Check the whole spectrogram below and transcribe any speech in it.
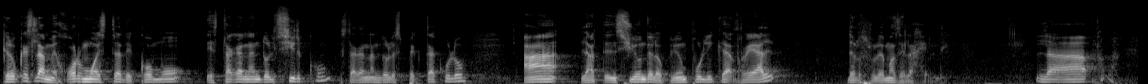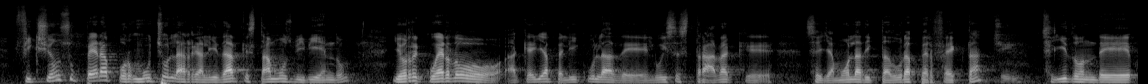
creo que es la mejor muestra de cómo está ganando el circo, está ganando el espectáculo a la atención de la opinión pública real de los problemas de la gente. La, ficción supera por mucho la realidad que estamos viviendo. Yo recuerdo aquella película de Luis Estrada que se llamó La dictadura perfecta, sí. donde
